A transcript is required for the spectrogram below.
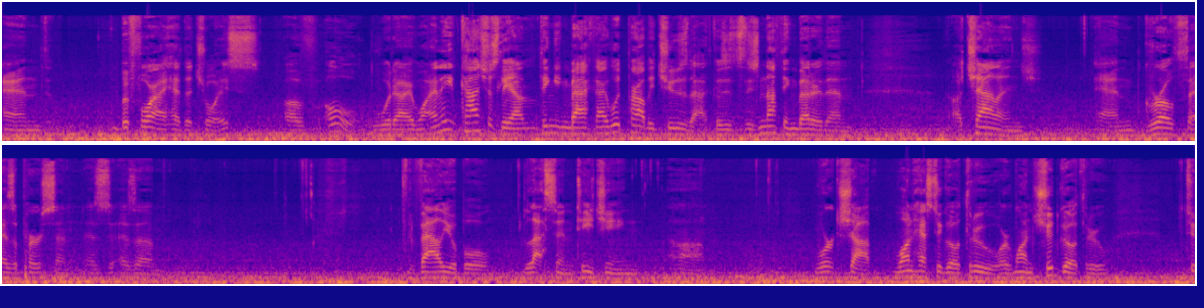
and before I had the choice of oh would I want and consciously I'm thinking back I would probably choose that because there's nothing better than a challenge and growth as a person as as a valuable lesson teaching um, workshop one has to go through or one should go through to,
